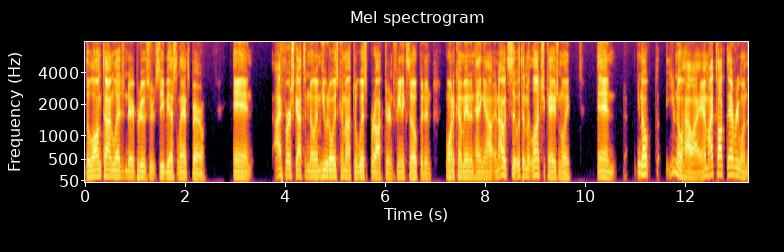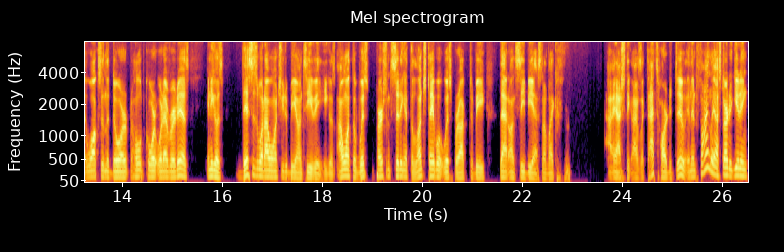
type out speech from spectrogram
the longtime legendary producer at CBS, Lance Barrow. And I first got to know him. He would always come out to Whisper Octor and Phoenix Open and want to come in and hang out. And I would sit with him at lunch occasionally. And you know, you know how I am. I talk to everyone that walks in the door, hold court, whatever it is. And he goes, "This is what I want you to be on TV." He goes, "I want the whis- person sitting at the lunch table at Whisper Rock to be that on CBS." And I'm like, I actually think I was like, "That's hard to do." And then finally, I started getting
